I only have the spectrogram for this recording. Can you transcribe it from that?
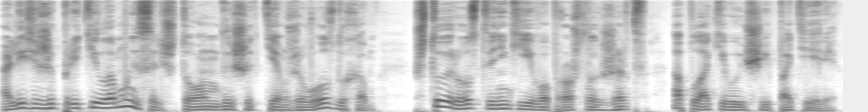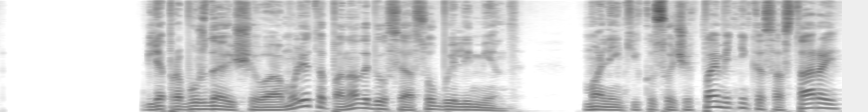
Алисе же притила мысль, что он дышит тем же воздухом, что и родственники его прошлых жертв, оплакивающие потери. Для пробуждающего амулета понадобился особый элемент – маленький кусочек памятника со старой,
